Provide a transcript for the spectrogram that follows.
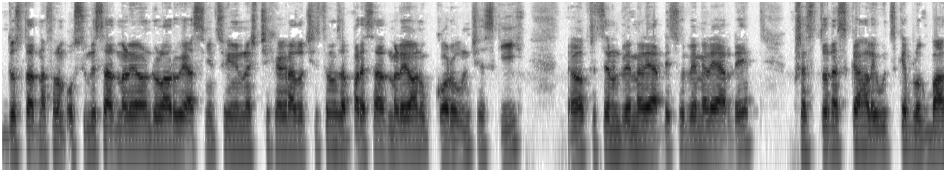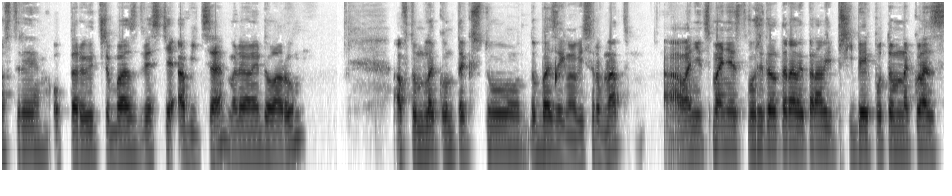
dostat na film 80 milionů dolarů je asi něco jiného, než v Čechách natočit film za 50 milionů korun českých, jo, přece jenom 2 miliardy jsou 2 miliardy, přesto dneska hollywoodské blockbustery operují třeba z 200 a více miliony dolarů, a v tomhle kontextu to bude zajímavý srovnat. Ale nicméně stvořitel teda vypráví příběh potom nakonec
